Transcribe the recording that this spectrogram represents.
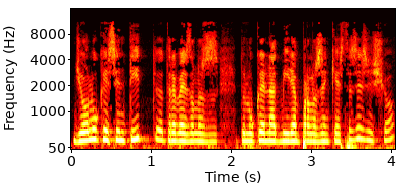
Jo el que he sentit a través de, les, de lo que he anat mirant per les enquestes és això.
